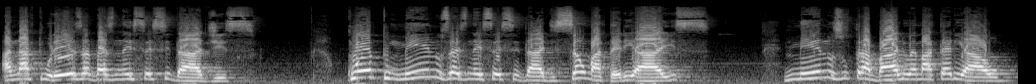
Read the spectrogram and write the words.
à natureza das necessidades. Quanto menos as necessidades são materiais, menos o trabalho é material.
